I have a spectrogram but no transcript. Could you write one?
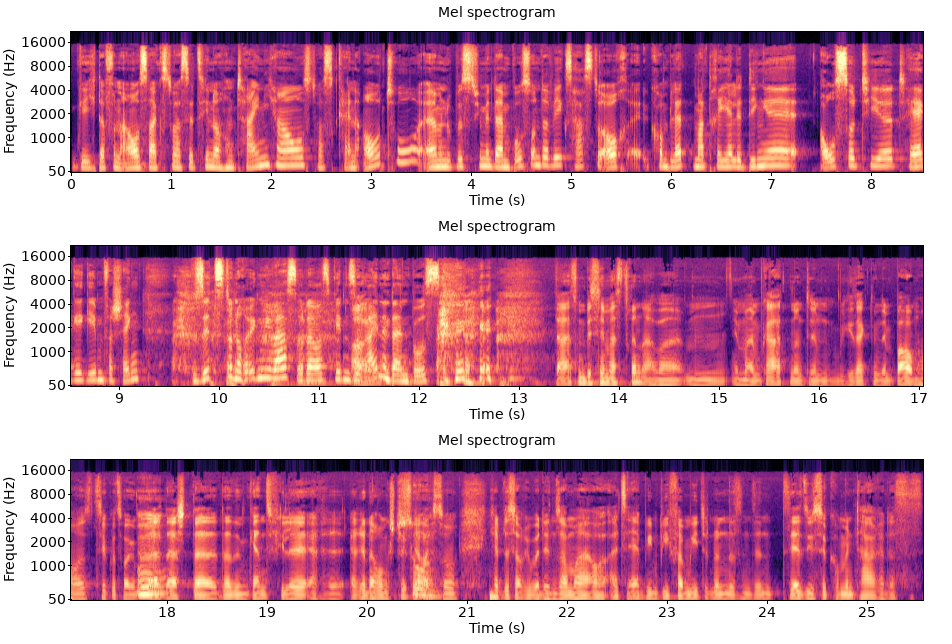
gehe ich davon aus, sagst, du hast jetzt hier noch ein Tiny House, du hast kein Auto, ähm, du bist viel mit deinem Bus unterwegs, hast du auch äh, komplett materielle Dinge aussortiert, hergegeben, verschenkt. Besitzt du noch irgendwie was oder was geht denn so rein in deinen Bus? da ist ein bisschen was drin, aber mh, mm, in meinem Garten und in, wie gesagt in dem Baumhaus, Zirkuswagen, mhm. da, da, da sind ganz viele er Erinnerungsstücke Schon. auch so. Ich habe das auch über den Sommer auch als Airbnb vermietet und das sind, sind sehr süße Kommentare, dass es,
